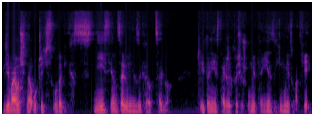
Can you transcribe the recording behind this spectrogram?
gdzie mają się nauczyć słówek z nieistniejącego języka obcego, czyli to nie jest tak, że ktoś już umie ten język i mu jest łatwiej.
